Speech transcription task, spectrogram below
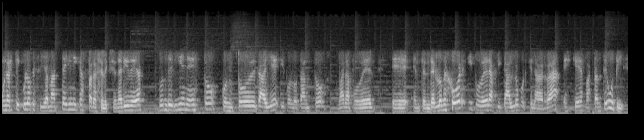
un artículo que se llama Técnicas para seleccionar ideas, donde viene esto con todo detalle y por lo tanto van a poder eh, entenderlo mejor y poder aplicarlo porque la verdad es que es bastante útil.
